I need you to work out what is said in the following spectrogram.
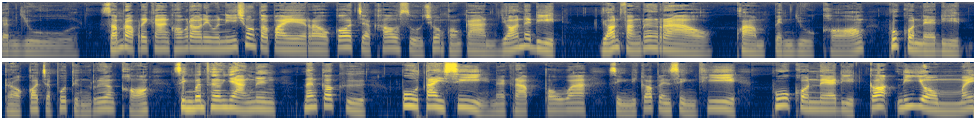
กันอยู่สำหรับรายการของเราในวันนี้ช่วงต่อไปเราก็จะเข้าสู่ช่วงของการย้อนอดีต ย้อนฟังเรื่องราว ความเป็นอยู่ของผู้คนในอดีต เราก็จะพูดถึงเรื่องของสิ่งบันเทิงอย่างหนึ่ง นั่นก็คือปู้ใต้ซี่นะครับ เพราะว่าสิ่งนี้ก็เป็นสิ่งที่ผู้คนในอดีตก็นิยมไม่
